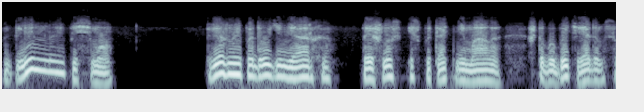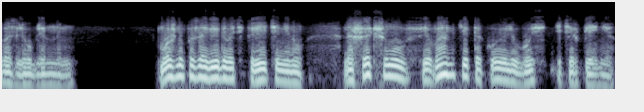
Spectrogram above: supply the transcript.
длинное письмо. Верной подруге Неарха пришлось испытать немало, чтобы быть рядом с возлюбленным. Можно позавидовать Критинину, нашедшему в Фиванке такую любовь и терпение.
